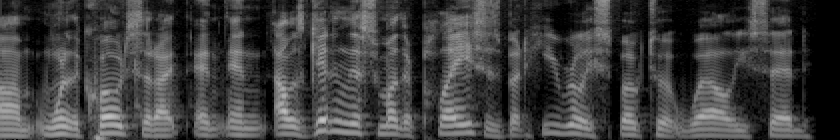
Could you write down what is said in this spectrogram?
Um, one of the quotes that I and, and I was getting this from other places, but he really spoke to it well. He said,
